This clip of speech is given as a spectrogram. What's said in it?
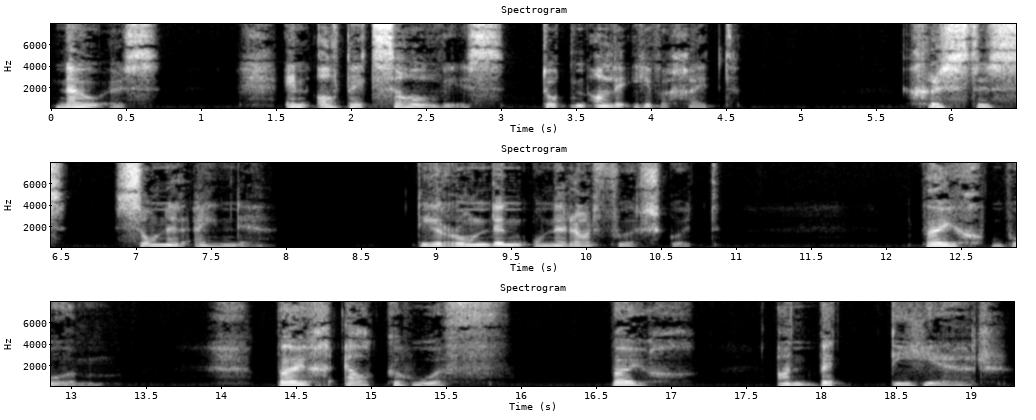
nou is en altyd sal wees tot in alle ewigheid. Christus sonder einde. Die ronding onder haar voorskoot. Buig boom buig elke hoof. Buig aanbid die Heer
